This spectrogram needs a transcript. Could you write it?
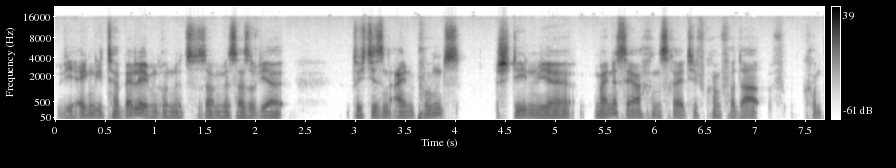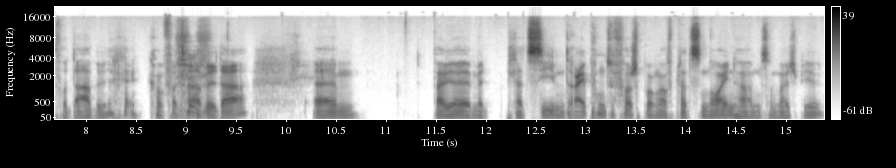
wie eng die Tabelle im Grunde zusammen ist. Also wir durch diesen einen Punkt stehen wir meines Erachtens relativ komfortabel, komfortabel, komfortabel da ähm, weil wir mit Platz 7 drei Punkte Vorsprung auf Platz 9 haben zum Beispiel.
